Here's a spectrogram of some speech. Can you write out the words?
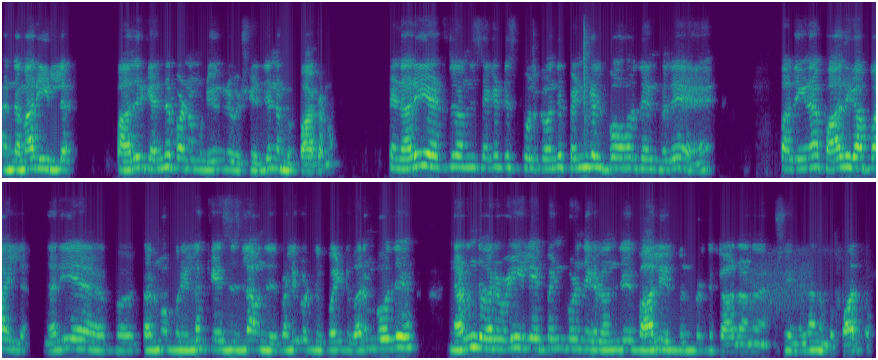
அந்த மாதிரி இல்ல. இப்ப அதற்கு என்ன பண்ண முடியுங்கிற விஷயத்தையும் நம்ம பார்க்கணும். நிறைய இடத்துல வந்து செகண்டரி ஸ்கூலுக்கு வந்து பெண்கள் போகிறது என்பதே பாத்தீங்கன்னா பாதுகாப்பா இல்லை. நிறைய இப்போ தருமபுரியெல்லாம் கேசஸ்லாம் வந்து பள்ளிக்கூடத்துக்கு போயிட்டு வரும்போது நடந்து வர வழியிலேயே பெண் குழந்தைகள் வந்து பாலியல் துன்புறத்துக்கு ஆளான விஷயங்கள்லாம் நம்ம பார்த்தோம்.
